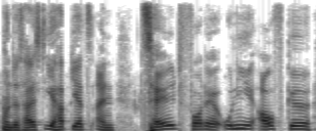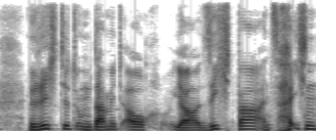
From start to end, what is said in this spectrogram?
Und das heißt, ihr habt jetzt ein Zelt vor der Uni aufgerichtet, um damit auch ja sichtbar ein Zeichen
